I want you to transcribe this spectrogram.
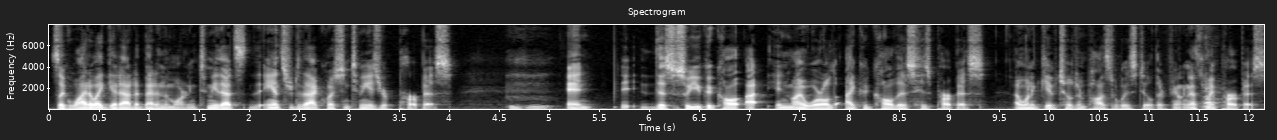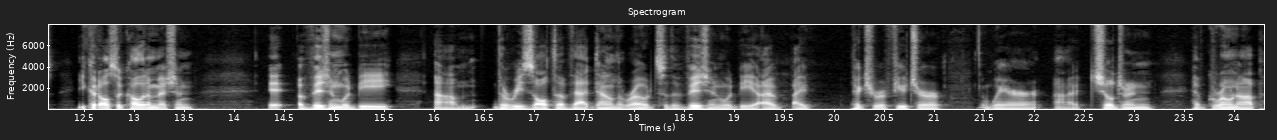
It's like why do I get out of bed in the morning? To me that's the answer to that question to me is your purpose. Mm-hmm. And this so you could call in my world I could call this his purpose. I want to give children positive ways to deal with their feeling. That's my purpose. You could also call it a mission it, a vision would be um, the result of that down the road. So the vision would be I, I picture a future where uh, children have grown up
